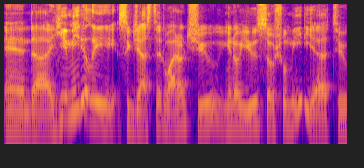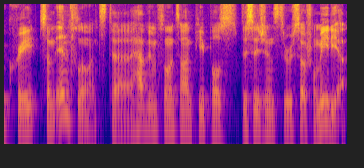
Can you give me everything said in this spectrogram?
And uh, he immediately suggested, why don't you, you know, use social media to create some influence, to have influence on people's decisions through social media.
